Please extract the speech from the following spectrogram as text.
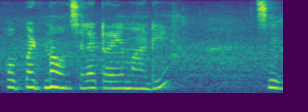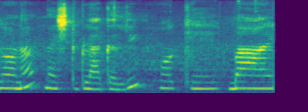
ಒಬ್ಬಟ್ಟನ್ನ ಒಂದು ಸಲ ಟ್ರೈ ಮಾಡಿ. ಸಿಗೋಣ ನೆಕ್ಸ್ಟ್ ಬ್ಲಾಗಲ್ಲಿ ಓಕೆ ಬಾಯ್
